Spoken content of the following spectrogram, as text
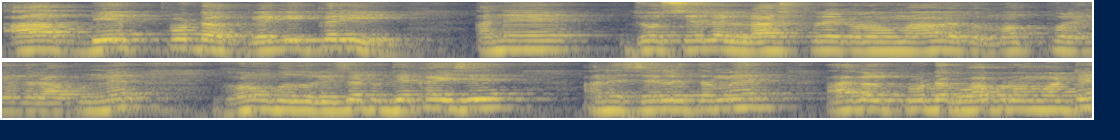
આ બે પ્રોડક્ટ ભેગી કરી અને જો છેલ્લે લાસ્ટ સ્પ્રે કરવામાં આવે તો મગફળીની અંદર આપણને ઘણું બધું રિઝલ્ટ દેખાય છે. અને છેલ્લે તમે આગળ પ્રોડક્ટ વાપરવા માટે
